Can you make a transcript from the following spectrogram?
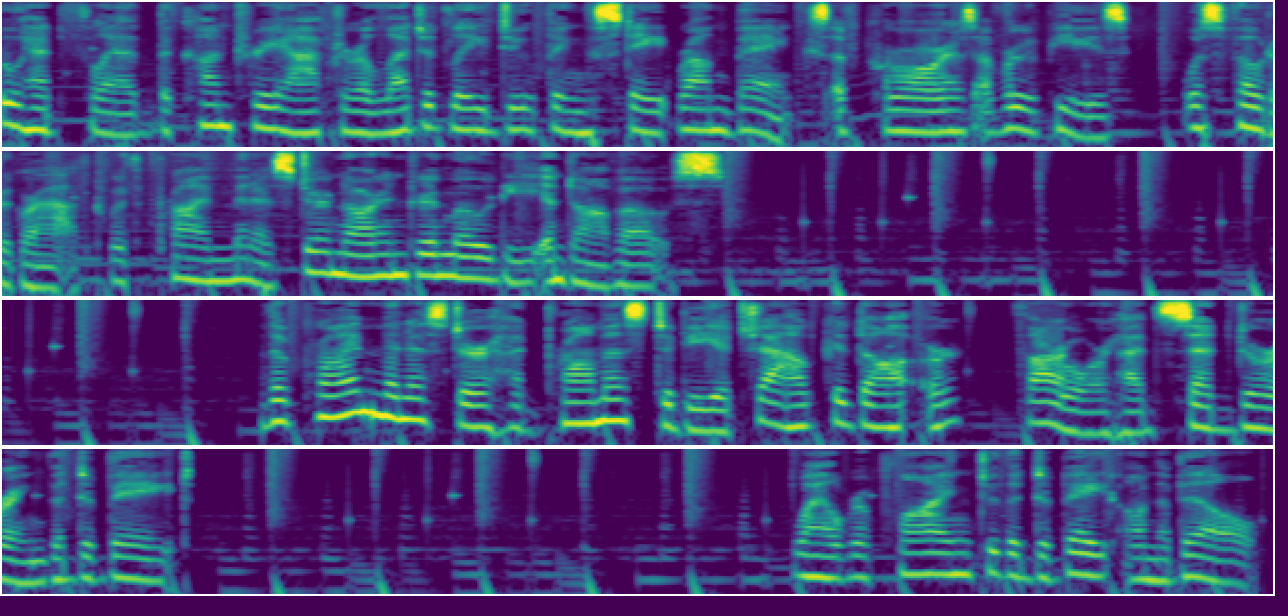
who had fled the country after allegedly duping state-run banks of crores of rupees, was photographed with Prime Minister Narendra Modi in Davos. The Prime Minister had promised to be a chowkidar, Tharoor had said during the debate. While replying to the debate on the bill,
